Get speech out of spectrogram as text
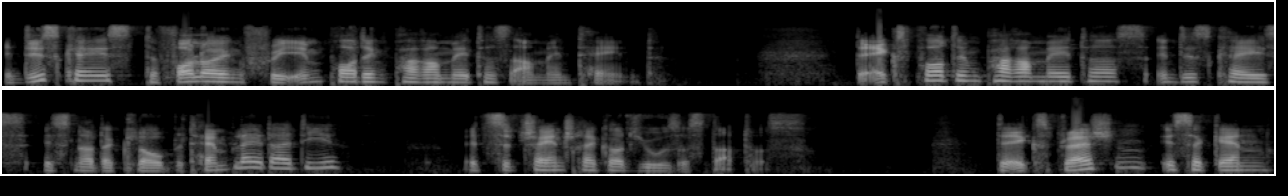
In this case, the following three importing parameters are maintained. The exporting parameters in this case is not a global template ID, it's the change record user status. The expression is again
